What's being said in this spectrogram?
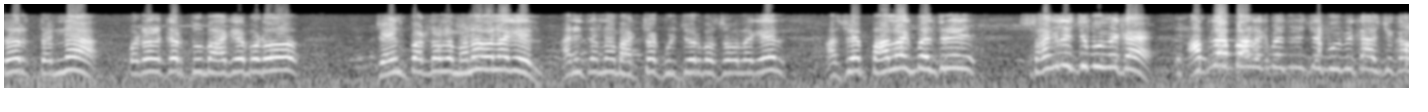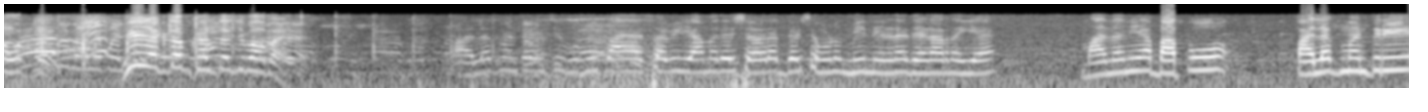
तर त्यांना पडळकर तू मागे बडो जयंत पाटलाला म्हणावं लागेल आणि त्यांना मागच्या खुर्चीवर बसावं लागेल. असे पालकमंत्री सांगलीची भूमिका आहे. आपल्या पालकमंत्रीची भूमिका अशी का होत नाही? ही एकदम खर्चाची बाब आहे. पालकमंत्र्यांची भूमिका काय असावी यामध्ये शहर अध्यक्ष म्हणून मी निर्णय देणार नाहीये. माननीय बापू पालकमंत्री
